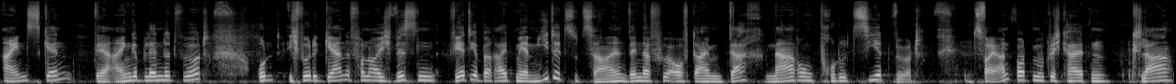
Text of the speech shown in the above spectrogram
einscannen, der eingeblendet wird. Und ich würde gerne von euch wissen, wärt ihr bereit, mehr Miete zu zahlen, wenn dafür auf deinem Dach Nahrung produziert wird? Zwei Antwortmöglichkeiten. Klar,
